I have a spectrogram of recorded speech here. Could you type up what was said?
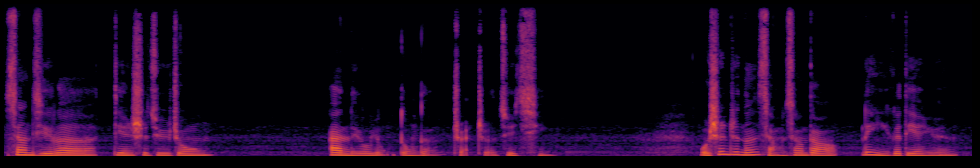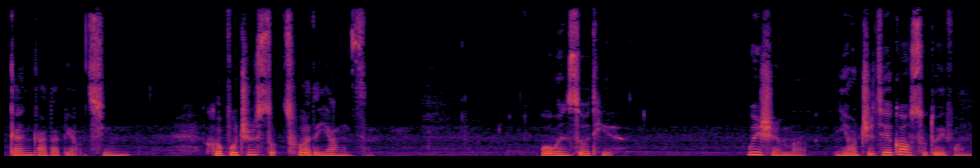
像极了电视剧中暗流涌动的转折剧情，我甚至能想象到另一个店员尴尬的表情和不知所措的样子。我问苏铁：“为什么你要直接告诉对方呢？”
